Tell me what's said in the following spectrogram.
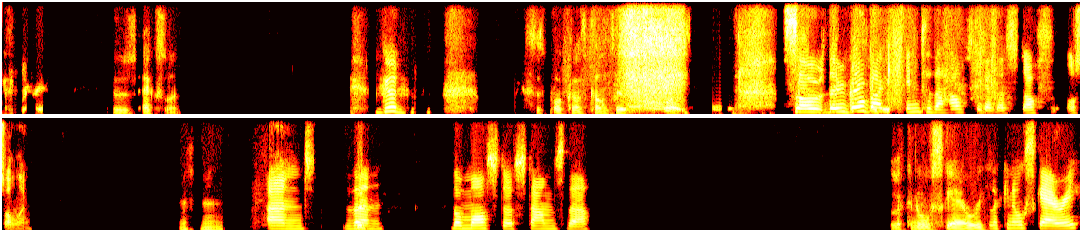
It was excellent. Good. This podcast come to? So they go back into the house to get their stuff or something. Mhm. And then the master stands there Looking all scary. looking all scary.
